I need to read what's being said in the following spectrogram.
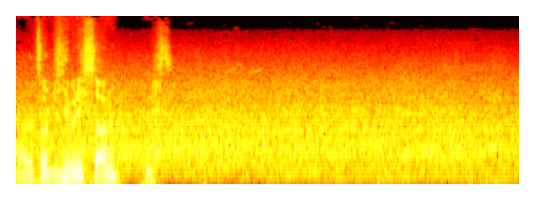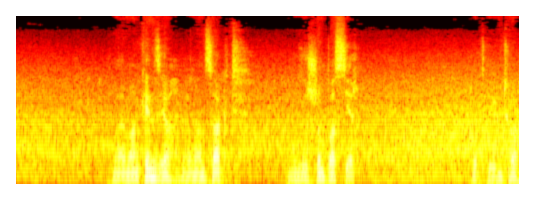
Aber das sollte ich lieber nicht sagen. Weil man kennt es ja, wenn man sagt, ist es schon passiert. Dort Gegentor.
